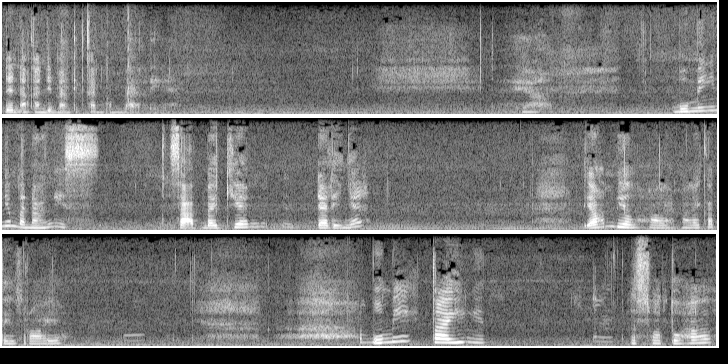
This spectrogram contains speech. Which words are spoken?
Dan akan dibangkitkan kembali. Ya. Bumi ini menangis saat bagian darinya diambil oleh malaikat Israel bumi tak ingin sesuatu hal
